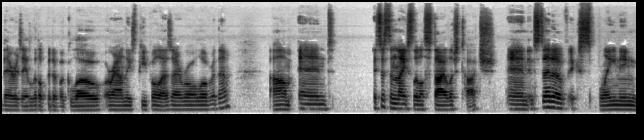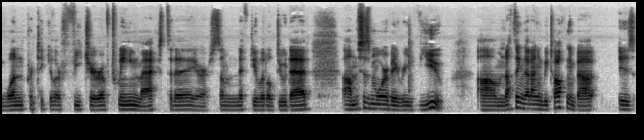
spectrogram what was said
there is a little bit of a glow around these people as I roll over them. Um, and it's just a nice little stylish touch. And instead of explaining one particular feature of TweenMax today or some nifty little doodad, um, this is more of a review. Um, nothing that I'm going to be talking about is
